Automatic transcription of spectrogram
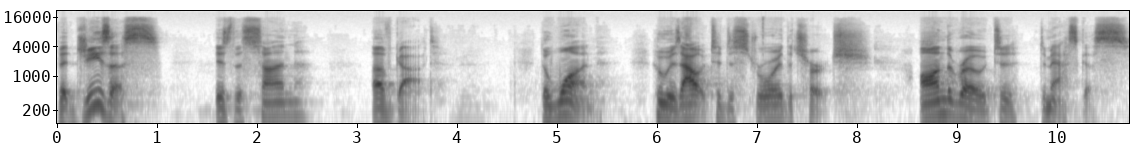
that Jesus is the Son of God, the one who is out to destroy the church on the road to Damascus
